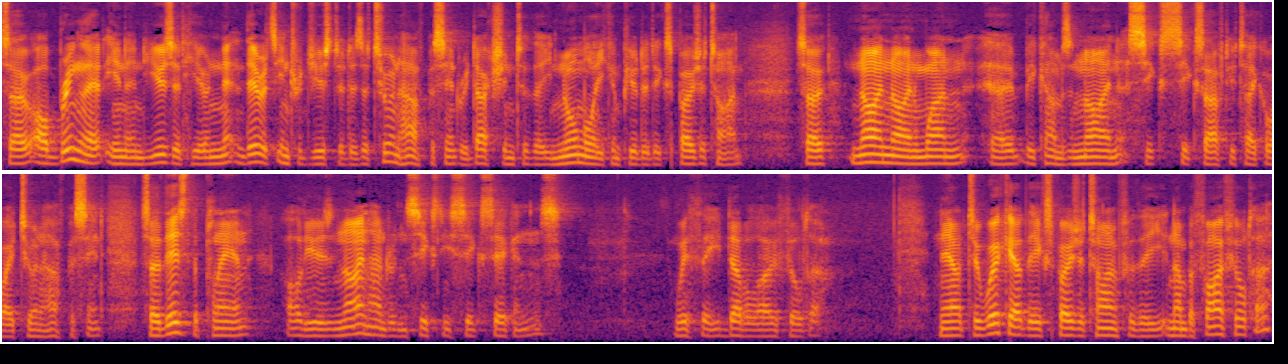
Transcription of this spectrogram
So I'll bring that in and use it here, and there it's introduced it as a 2.5% reduction to the normally computed exposure time. So 991 uh, becomes 966 after you take away 2.5%. So there's the plan. I'll use 966 seconds with the double O filter. Now to work out the exposure time for the number 5 filter,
